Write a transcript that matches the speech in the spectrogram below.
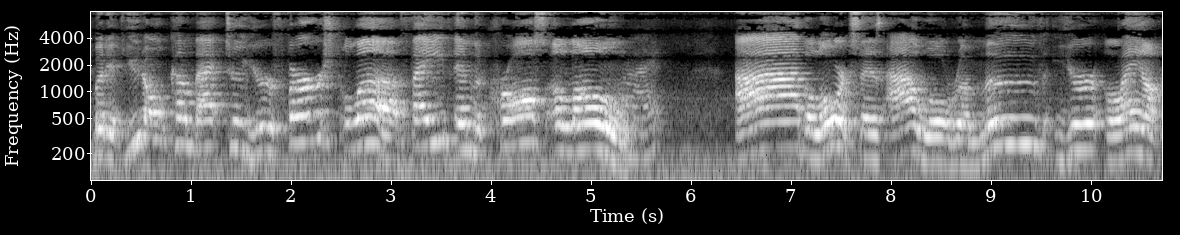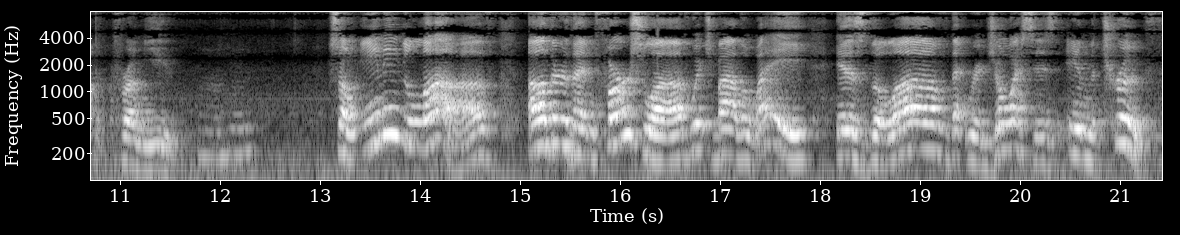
but if you don't come back to your first love, faith in the cross alone. I, the Lord says, I will remove your lamp from you. So any love other than first love, which by the way is the love that rejoices in the truth.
